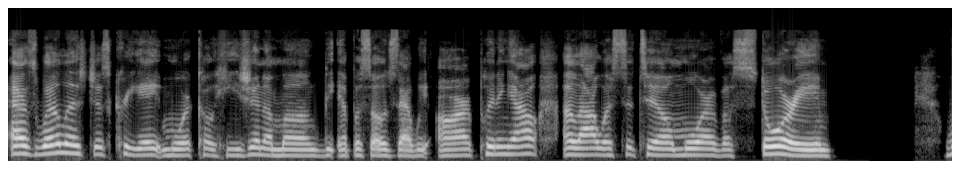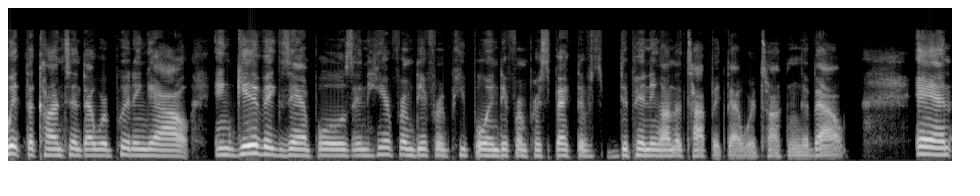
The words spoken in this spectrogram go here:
as well as just create more cohesion among the episodes that we are putting out, allow us to tell more of a story with the content that we're putting out and give examples and hear from different people and different perspectives depending on the topic that we're talking about. And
